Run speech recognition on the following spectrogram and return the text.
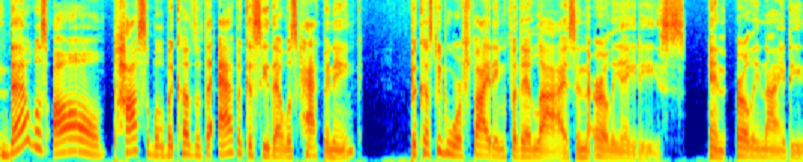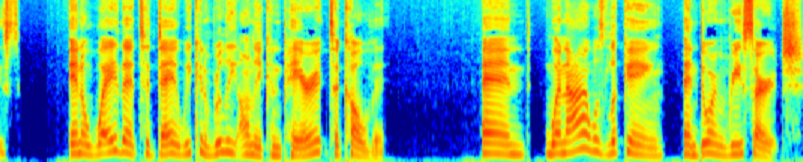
That was all possible because of the advocacy that was happening, because people were fighting for their lives in the early 80s and early 90s in a way that today we can really only compare it to COVID. And when I was looking and doing research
